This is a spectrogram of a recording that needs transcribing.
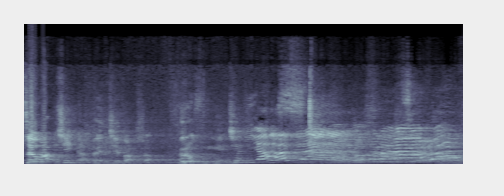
Cała ziemia będzie wasza. Rozumiecie? Jasne!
